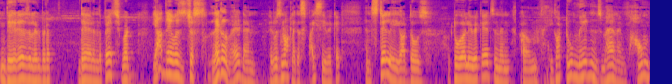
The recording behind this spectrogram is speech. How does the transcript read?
there is a little bit of there in the pitch. But yeah there was just little bit. And it was not like a spicy wicket. And still he got those two early wickets and then um, he got two maidens man. How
